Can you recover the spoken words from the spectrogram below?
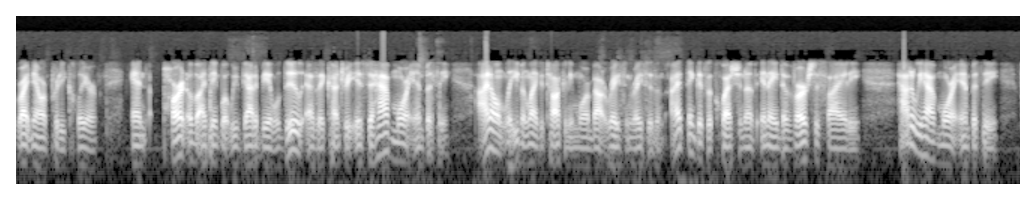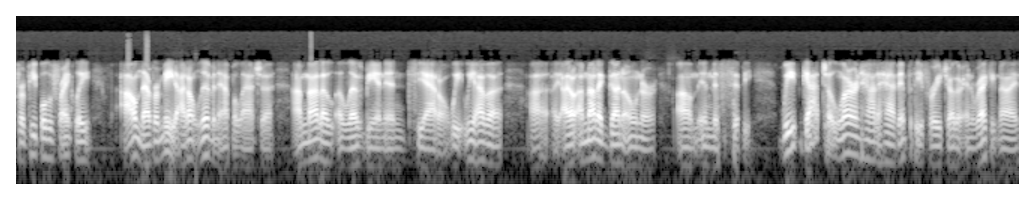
right now are pretty clear. And part of I think what we've got to be able to do as a country is to have more empathy. I don't even like to talk anymore about race and racism. I think it's a question of in a diverse society, how do we have more empathy for people who frankly I'll never meet. I don't live in Appalachia. I'm not a, a lesbian in Seattle. We we have a uh, I, I'm not a gun owner um, in Mississippi. We've got to learn how to have empathy for each other and recognize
